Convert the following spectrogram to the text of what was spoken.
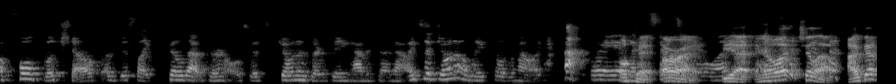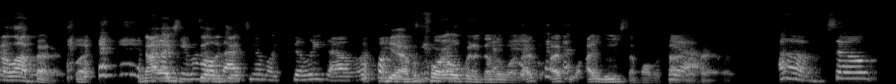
a full bookshelf of just like filled out journals, which Jonah's are being added to now. Except Jonah only fills them out like halfway. Okay, all right. Yeah, you know what? Chill out. I've gotten a lot better, but not I like as give them all back to him like Billy's out. before yeah, before I open another one, I've, I've, I lose them all the time Yeah. apparently. Um, so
